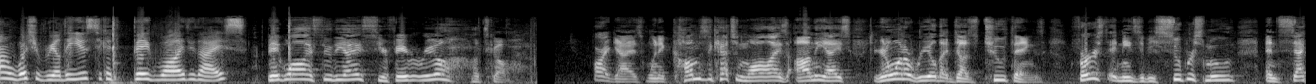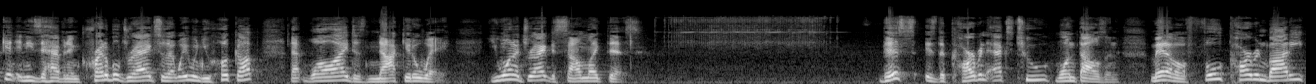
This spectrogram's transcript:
on which reel to use to catch big walleye through the ice? Big walleyes through the ice, your favorite reel? Let's go. All right, guys, when it comes to catching walleyes on the ice, you're gonna want a reel that does two things. First, it needs to be super smooth, and second, it needs to have an incredible drag so that way when you hook up, that walleye does not get away. You want a drag to sound like this. This is the Carbon X2 1000, made of a full carbon body,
